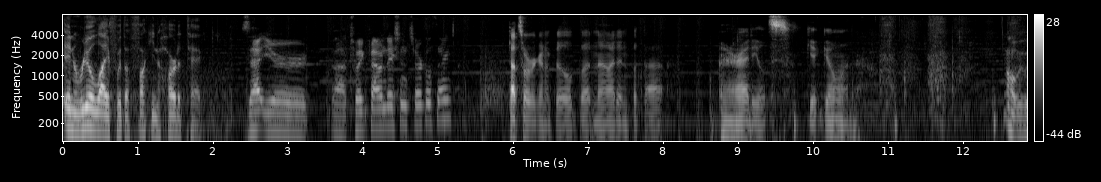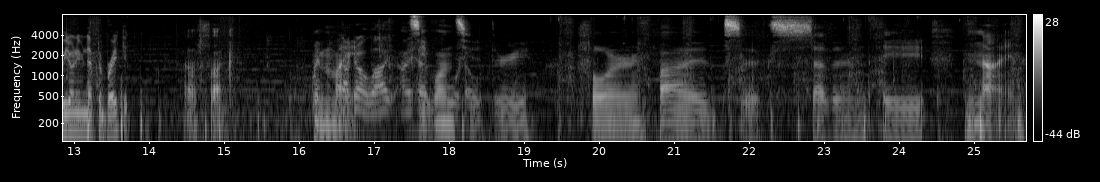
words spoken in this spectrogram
in real life with a fucking heart attack. Is that your uh, Twig Foundation circle thing? That's what we're gonna build, but no, I didn't put that. Alrighty, let's get going. Oh, we don't even have to break it. Oh fuck. We might. Not might. gonna lie, I see have one, four two, health. three, four, five, six, seven, eight, nine.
